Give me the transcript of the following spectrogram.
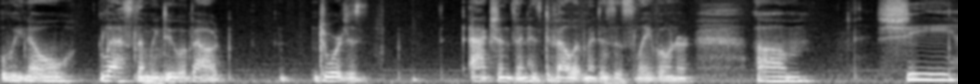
we know less than we do about George's actions and his development as a slave owner. Um, she.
